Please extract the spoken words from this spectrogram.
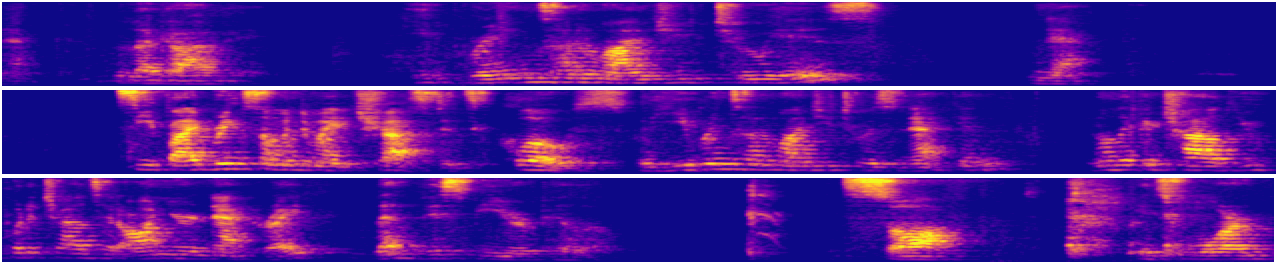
Neck. Lagave. He brings Hanumanji to his neck. See, if I bring someone to my chest, it's close, but he brings Hanumanji to his neck, and know, like a child, you put a child's head on your neck, right? Let this be your pillow. It's soft, it's warm.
